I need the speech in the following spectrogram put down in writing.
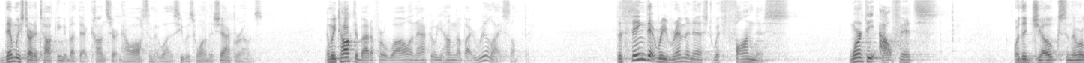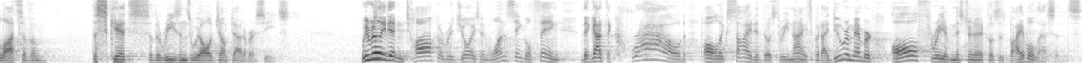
then we started talking about that concert and how awesome it was. He was one of the chaperones. And we talked about it for a while, and after we hung up, I realized something. The thing that we reminisced with fondness weren't the outfits or the jokes, and there were lots of them, the skits or the reasons we all jumped out of our seats. We really didn't talk or rejoice in one single thing that got the crowd all excited those three nights, but I do remember all three of Mr. Nicholas's Bible lessons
